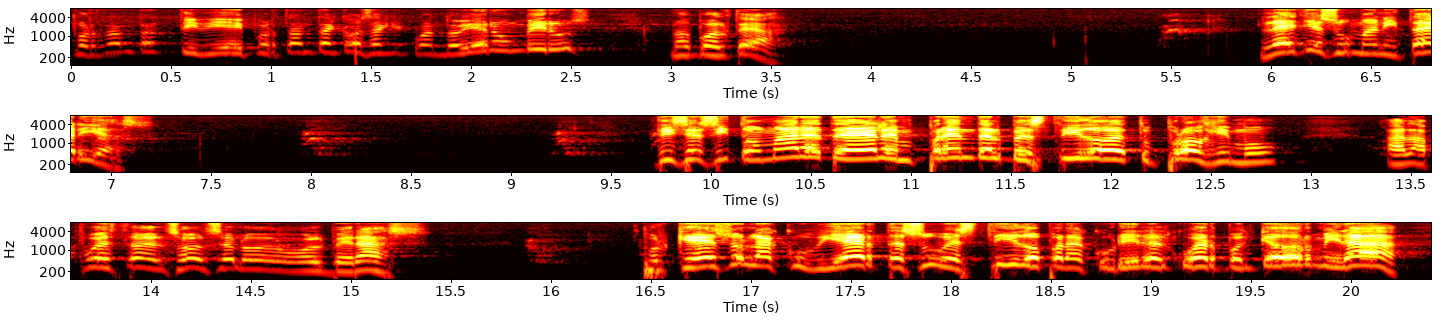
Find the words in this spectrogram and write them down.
por tanta actividad y por tanta cosa que cuando viene un virus nos voltea. Leyes humanitarias. Dice, si tomares de él, emprende el vestido de tu prójimo a la puesta del sol se lo devolverás. Porque eso es la cubierta, es su vestido para cubrir el cuerpo. ¿En qué dormirá?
